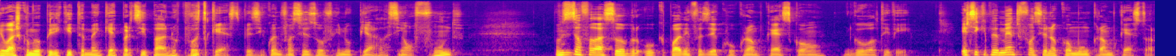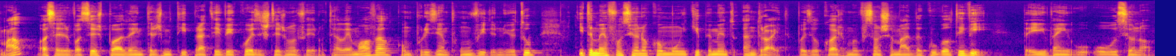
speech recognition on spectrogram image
Eu acho que o meu periquito também quer participar no podcast. De vez em quando vocês ouvem no piar assim ao fundo. Vamos então falar sobre o que podem fazer com o Chromecast com Google TV. Este equipamento funciona como um Chromecast normal, ou seja, vocês podem transmitir para a TV coisas que estejam a ver no telemóvel, como por exemplo um vídeo no YouTube, e também funciona como um equipamento Android, pois ele corre uma versão chamada Google TV, daí vem o, o seu nome.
